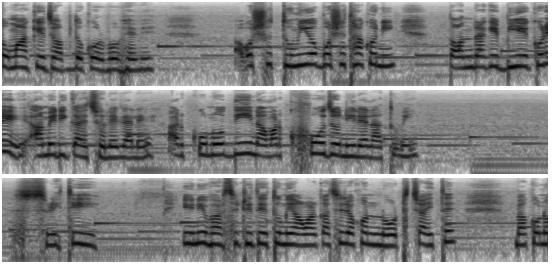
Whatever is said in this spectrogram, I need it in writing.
তোমাকে জব্দ করব ভেবে। অবশ্য তুমিও বসে থাকোনি তন্দ্রাকে বিয়ে করে আমেরিকায় চলে গেলে, আর কোনো দিন আমার খোঁজও নিলে না তুমি। স্মৃতি, ইউনিভার্সিটিতে তুমি আমার কাছে যখন নোট চাইতে বা কোনো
